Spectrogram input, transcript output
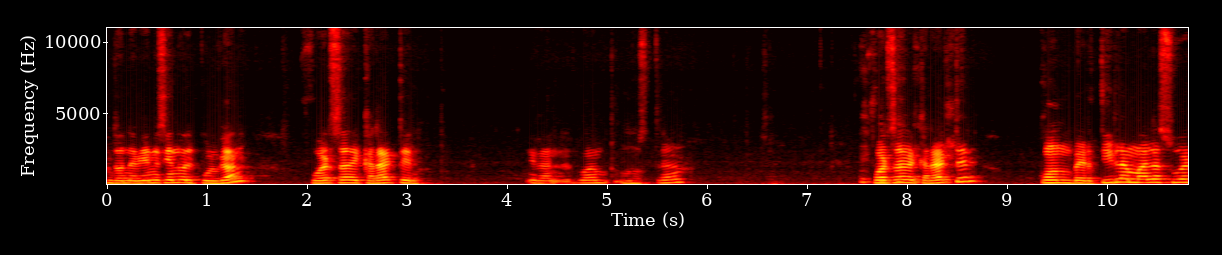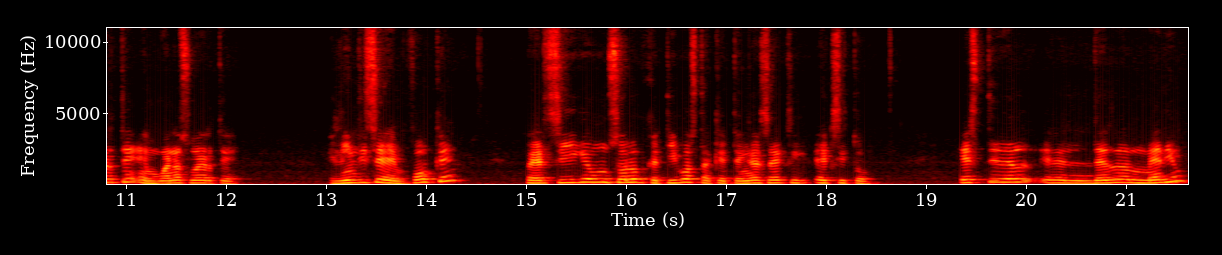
donde viene siendo el pulgar, fuerza de carácter. Y les voy a mostrar. Fuerza de carácter, convertir la mala suerte en buena suerte. El índice de enfoque, persigue un solo objetivo hasta que tengas éxito. Este el dedo medio,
